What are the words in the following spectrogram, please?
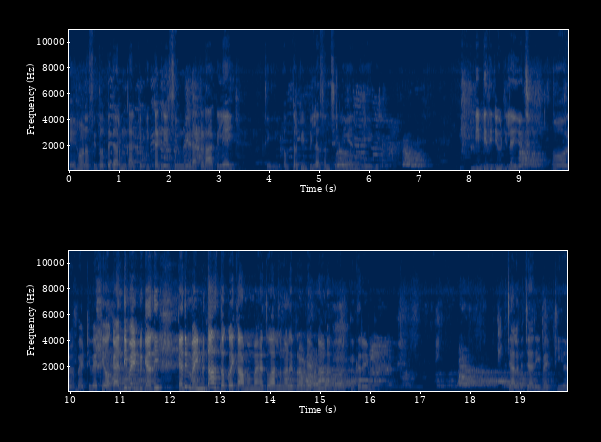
ਤੇ ਹੁਣ ਅਸੀਂ ਦੁੱਧ ਗਰਮ ਕਰਕੇ ਪੀਤਾ, ਗ੍ਰੇਸੀ ਨੂੰ ਗੇੜਾ ਕਢਾ ਕੇ ਲਿਆਈ। ਤੇ ਉੱਧਰ ਬੀਬੀ ਲਸਣ ਛਿੱਲੀ ਜਾਂਦੀ ਹੈਗੀ। ਬੀਬੀ ਦੀ ਡਿਊਟੀ ਲਈ ਅੱਜ ਹੋਰ ਬੈਠੀ ਬੈਠੀ ਉਹ ਕਹਿੰਦੀ ਮੈਨੂੰ ਕਹਿੰਦੀ ਕਹਿੰਦੀ ਮੈਨੂੰ ਦੱਸ ਦੋ ਕੋਈ ਕੰਮ, ਮੈਂ ਕਿਹਾ ਤੂੰ ਆਲੂ ਵਾਲੇ ਪਰੌਂਠੇ ਬਣਾ ਲਾ, ਹੋਰ ਕੀ ਕਰੇਂਗੀ? ਚੱਲ ਵਿਚਾਰੀ ਬੈਠੀ ਉਹ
